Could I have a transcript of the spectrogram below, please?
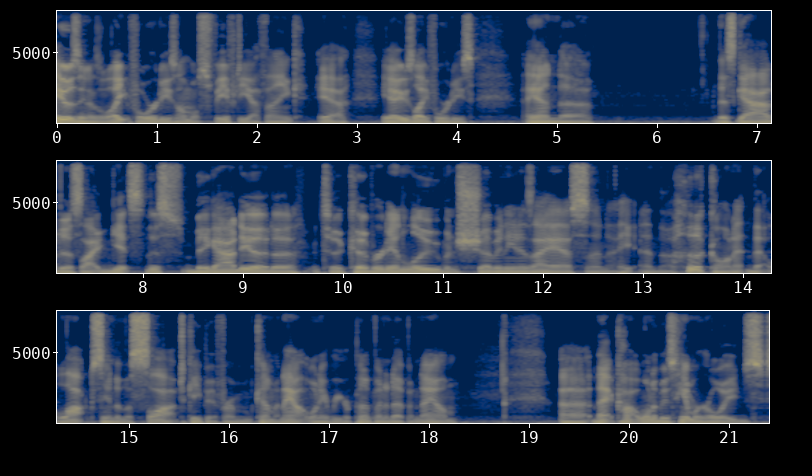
he was in his late 40s, almost 50, I think. Yeah, yeah, he was late 40s, and uh, this guy just like gets this big idea to to cover it in lube and shove it in his ass and and the hook on it that locks into the slot to keep it from coming out whenever you're pumping it up and down uh, that caught one of his hemorrhoids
